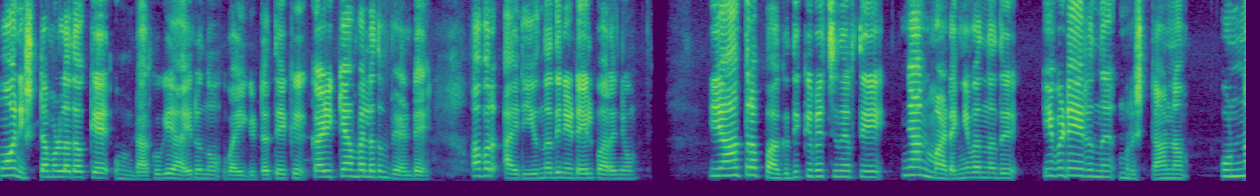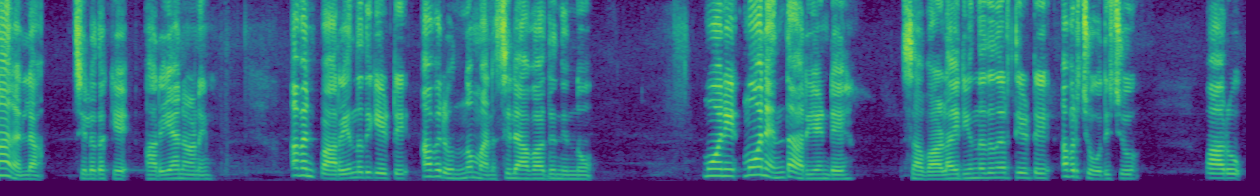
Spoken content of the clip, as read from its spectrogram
മോൻ ഇഷ്ടമുള്ളതൊക്കെ ഉണ്ടാക്കുകയായിരുന്നു. വൈകിട്ടത്തേക്ക് കഴിക്കാൻ വല്ലതും വേണ്ടേ? അവർ അരിയുന്നതിനിടയിൽ പറഞ്ഞു. യാത്ര പകുതിക്ക് വെച്ച് നിർത്തി ഞാൻ മടങ്ങി വന്നത് ഇവിടെ ഇരുന്ന് മൃഷ്ടാന്നം ഉണ്ണാനല്ല ചിലതൊക്കെ അറിയാനാണ്. അവൻ പറയുന്നത് കേട്ട് അവരൊന്നും മനസ്സിലാവാതെ നിന്നു. മോന് മോൻ എന്താ അറിയണ്ടേ? സവാള അരിയുന്നത് നിർത്തിയിട്ട് അവർ ചോദിച്ചു. പാറു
